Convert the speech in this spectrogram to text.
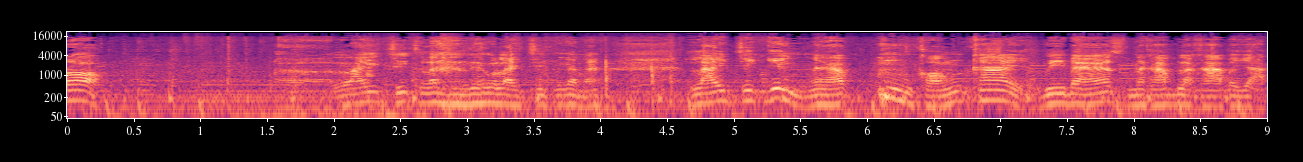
รอบ ไลท์จิกแล้วเรียกว่าไลท์จิกแล้วกันนะไลท์จิกกิ้งนะครับ ของค่าย v b a s นะครับ ราคาประหยัด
